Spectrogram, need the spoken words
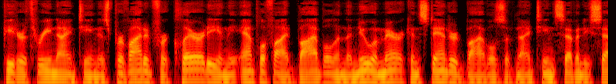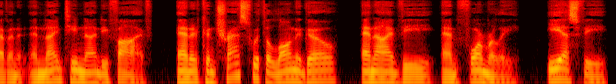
Peter 3:19 is provided for clarity in the Amplified Bible and the New American Standard Bibles of 1977 and 1995, and it contrasts with the long ago NIV and formerly ESV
